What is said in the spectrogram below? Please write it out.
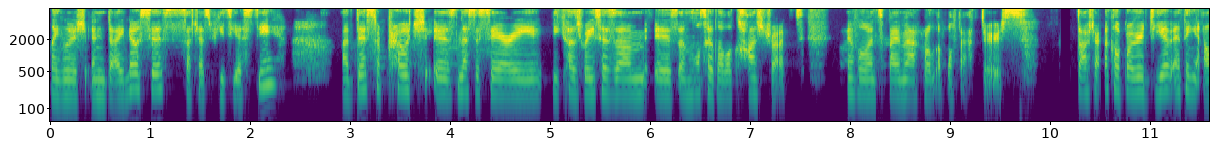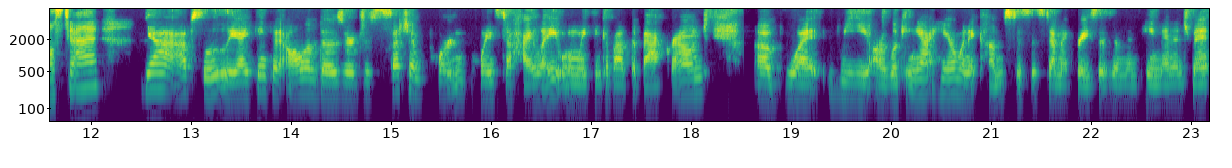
language, and diagnosis, such as PTSD. Uh, this approach is necessary because racism is a multi level construct influenced by macro level factors. Dr. Eckelberger, do you have anything else to add? Yeah, absolutely. I think that all of those are just such important points to highlight when we think about the background of what we are looking at here when it comes to systemic racism and pain management.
